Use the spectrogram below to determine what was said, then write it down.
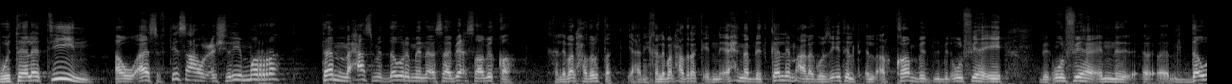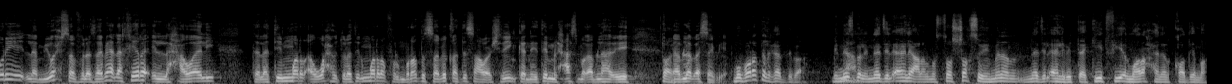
و30 أو آسف 29 مرة تم حسم الدوري من أسابيع سابقة. خلي بال حضرتك يعني خلي بال حضرتك إن إحنا بنتكلم على جزئية ال- الأرقام بن- بنقول فيها إيه؟ بنقول فيها إن الدوري لم يحسم في الأسابيع الأخيرة إلا حوالي 30 مرة أو 31 مرة في المرات السابقة 29 كان يتم الحسم قبلها بايه طيب. قبلها بأسابيع. مباراة الغد بقى. بالنسبة نعم. للنادي الأهلي على المستوى الشخصي ويهمنا النادي الأهلي بالتأكيد في المراحل القادمة.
